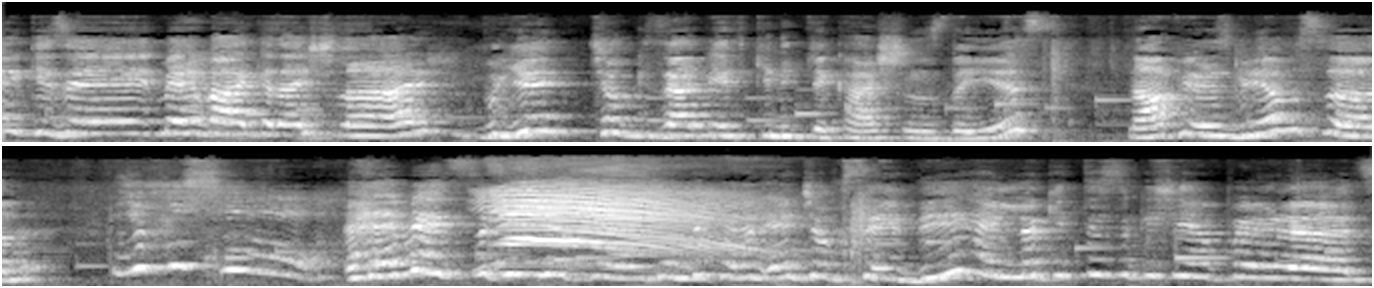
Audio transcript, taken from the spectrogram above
Herkese merhaba arkadaşlar. Bugün çok güzel bir etkinlikle karşınızdayız. Ne yapıyoruz biliyor musun? Yupişi. Evet, sıkışı yapıyoruz. Kendiklerin en çok sevdiği Hello Kitty sıkışı yapıyoruz.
